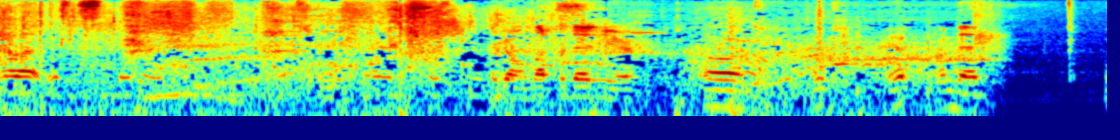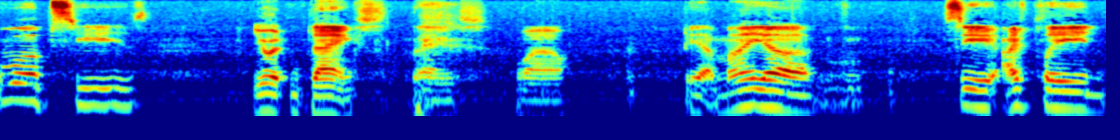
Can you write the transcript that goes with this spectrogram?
No, that wasn't stupid. We're going Left 4 Dead here. Oh, okay. Yep, I'm dead. Whoopsies. You were thanks, thanks. Wow. Yeah, my uh see, I've played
